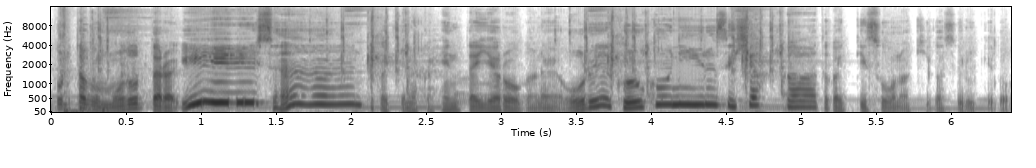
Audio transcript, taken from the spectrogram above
これ多分戻ったら「いいさん」とか言ってなんか変態野郎がね「俺ここにいるぜ百科」とか言ってそうな気がするけど。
